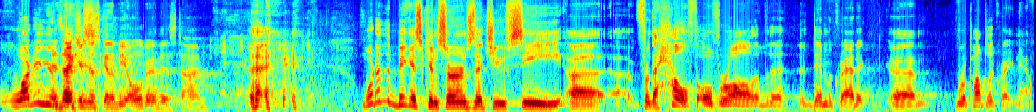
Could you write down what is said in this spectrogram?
what are your? It's biggest... actually just going to be older this time. What are the biggest concerns that you see uh, for the health overall of the Democratic um, Republic right now?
